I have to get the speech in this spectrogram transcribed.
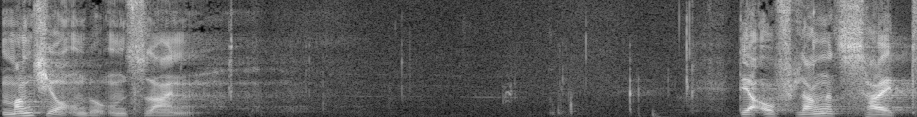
mancher unter uns sein, der auf lange Zeit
